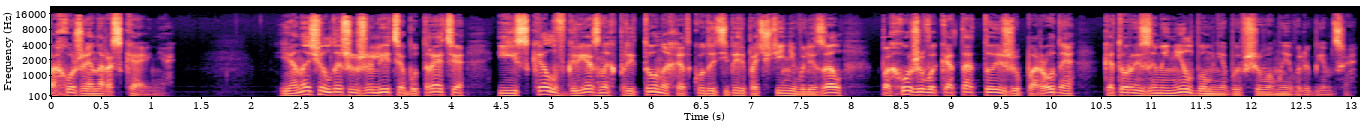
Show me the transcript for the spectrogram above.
похожее на раскаяние. Я начал даже жалеть об утрате и искал в грязных притонах, откуда теперь почти не вылезал, похожего кота той же породы, который заменил бы мне бывшего моего любимца.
